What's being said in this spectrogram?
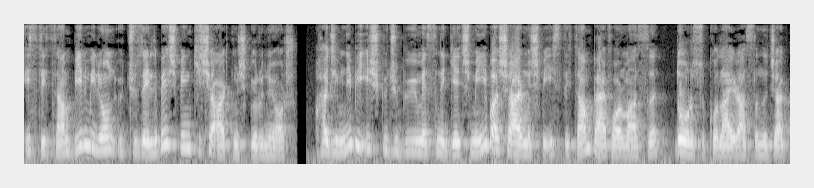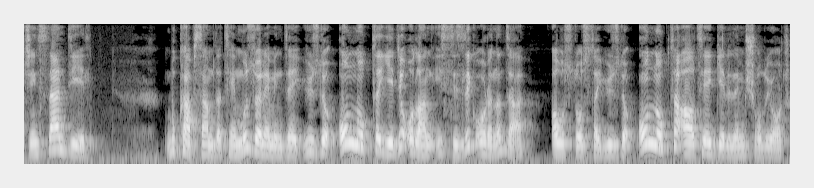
istihdam 1 milyon 355 bin kişi artmış görünüyor. Hacimli bir iş gücü büyümesini geçmeyi başarmış bir istihdam performansı doğrusu kolay rastlanacak cinsten değil. Bu kapsamda Temmuz döneminde %10.7 olan işsizlik oranı da Ağustos'ta %10.6'ya gerilemiş oluyor.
